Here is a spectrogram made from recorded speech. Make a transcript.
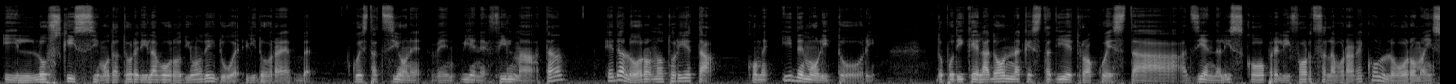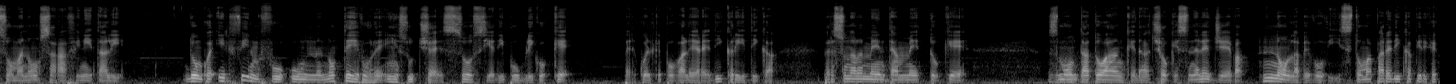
il loschissimo datore di lavoro di uno dei due gli dovrebbe. Questa azione ven- viene filmata e da loro notorietà come i demolitori. Dopodiché la donna che sta dietro a questa azienda li scopre, li forza a lavorare con loro, ma insomma non sarà finita lì. Dunque il film fu un notevole insuccesso sia di pubblico che, per quel che può valere, di critica. Personalmente ammetto che, smontato anche da ciò che se ne leggeva, non l'avevo visto, ma pare di capire che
